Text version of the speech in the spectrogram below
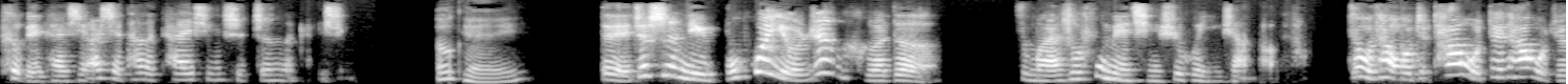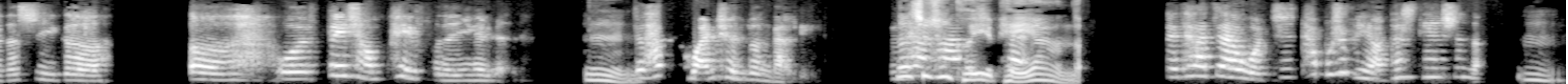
特别开心，而且他的开心是真的开心。OK，对，就是你不会有任何的怎么来说负面情绪会影响到他。就他，我觉他，我对他，我觉得是一个呃，我非常佩服的一个人。嗯，就他完全钝感力，那就是可以培养的。对，他在我之，他不是培养，他是天生的。嗯，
